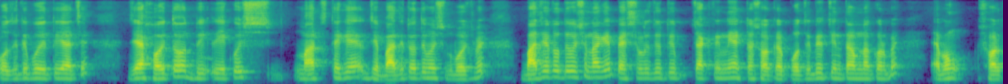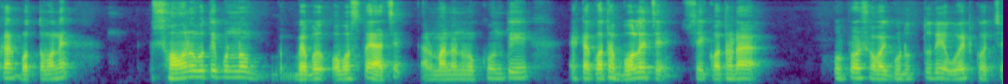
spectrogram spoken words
পজিটিভ ওয়েতেই আছে যে হয়তো দুই, একুশ মার্চ থেকে যে বাজেট অধিবেশন বসবে বাজেট অধিবেশন আগে স্পেশাল এক্সিকিউটিভ চাকরি নিয়ে একটা সরকার পজিটিভ চিন্তা ভাবনা করবে এবং সরকার বর্তমানে সহানুভূতিপূর্ণ অবস্থায় আছে। কারণ মাননীয় মুখ্যমন্ত্রী একটা কথা বলেছে, সেই কথাটা উপর সবাই গুরুত্ব দিয়ে ওয়েট করছে,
